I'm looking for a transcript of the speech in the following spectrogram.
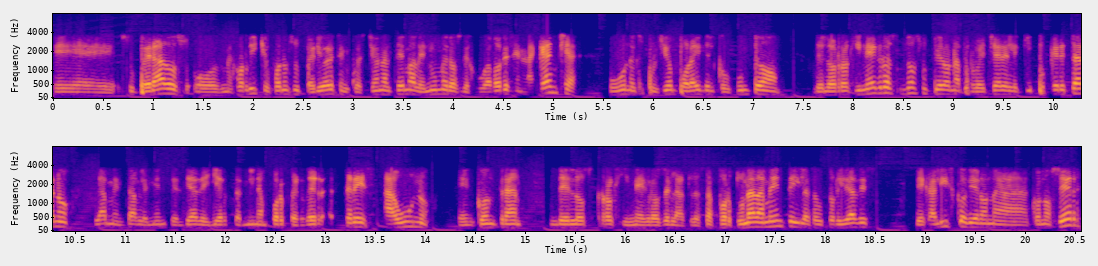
eh, superados, o mejor dicho, fueron superiores en cuestión al tema de números de jugadores en la cancha. Hubo una expulsión por ahí del conjunto de los rojinegros, no supieron aprovechar el equipo queretano, lamentablemente el día de ayer terminan por perder 3 a 1 en contra de los rojinegros del Atlas. Afortunadamente y las autoridades de Jalisco dieron a conocer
